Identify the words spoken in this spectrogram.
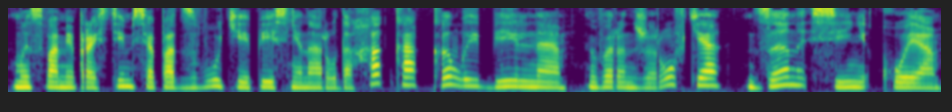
Мы с вами простимся под звуки песни народа Хакка «Колыбельная» в аранжировке «Дзен Синь Коя».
